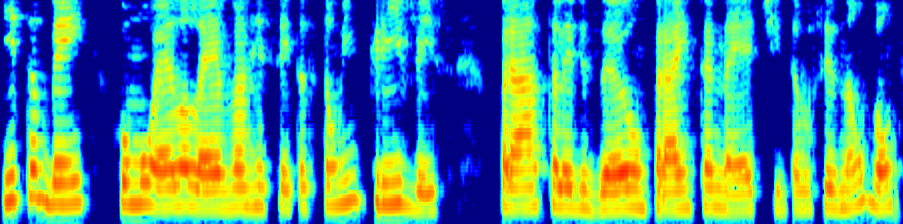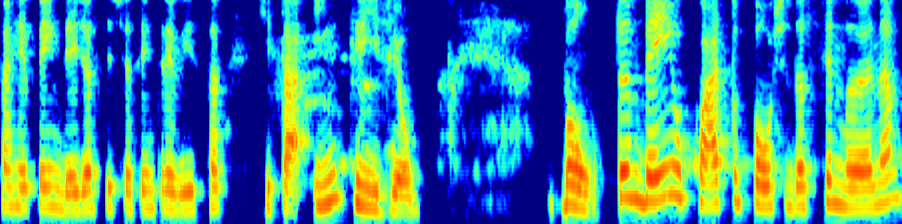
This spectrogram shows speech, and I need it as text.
e também como ela leva receitas tão incríveis para a televisão, para a internet. Então vocês não vão se arrepender de assistir essa entrevista que está incrível. Bom, também o quarto post da semana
